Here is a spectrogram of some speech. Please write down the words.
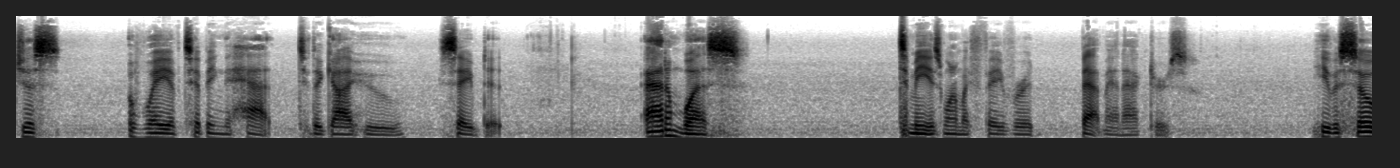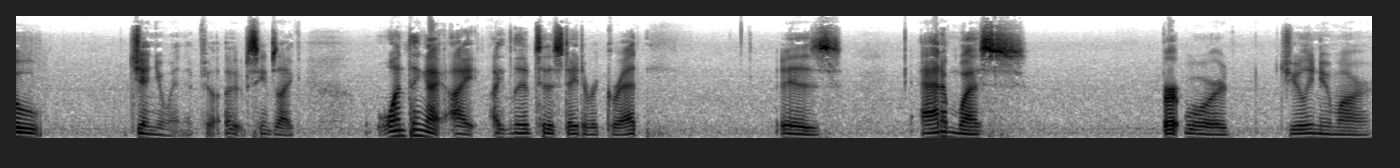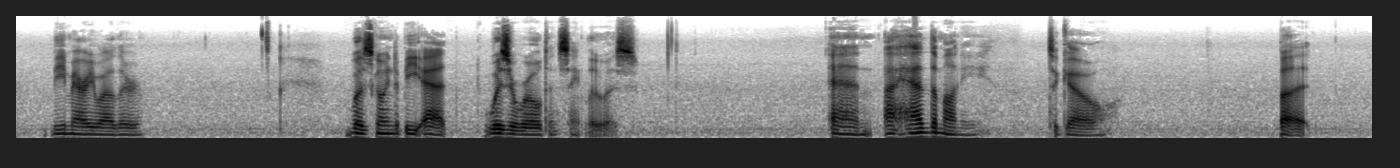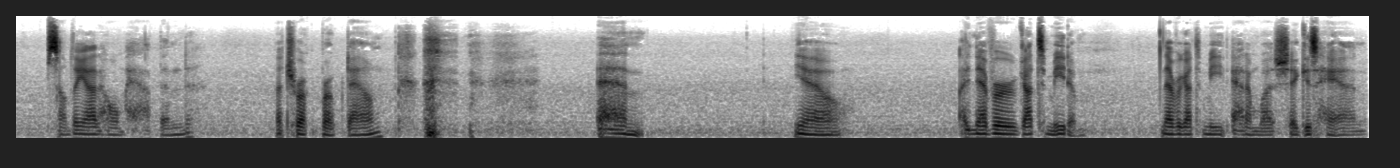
Just a way of tipping the hat to the guy who saved it. Adam West to me is one of my favorite Batman actors. He was so genuine. It, feel, it seems like one thing I, I, I live to this day to regret is Adam West, Burt Ward, Julie Newmar, Lee Meriwether was going to be at Wizard World in St. Louis. And I had the money to go, but something at home happened. A truck broke down. and, you know, I never got to meet him. Never got to meet Adam West, shake his hand.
